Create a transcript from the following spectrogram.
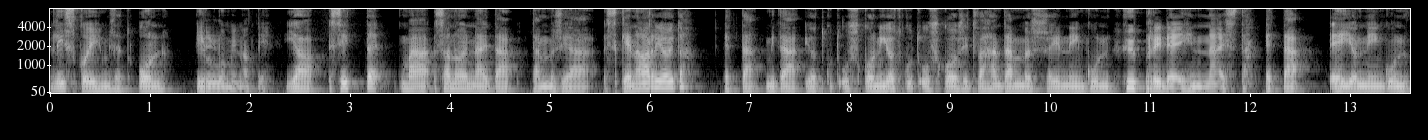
liskoihmiset on Illuminati. Ja sitten mä sanoin näitä tämmöisiä skenaarioita, että mitä jotkut uskoo, niin jotkut uskoo sitten vähän tämmöisiin niin kuin hybrideihin näistä, että ei ole niin kuin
